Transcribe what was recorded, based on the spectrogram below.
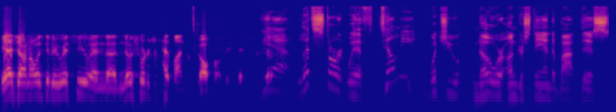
Yeah, John, always good to be with you, and uh, no shortage of headlines in the golf world these days. Sure. Yeah, let's start with tell me what you know or understand about this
